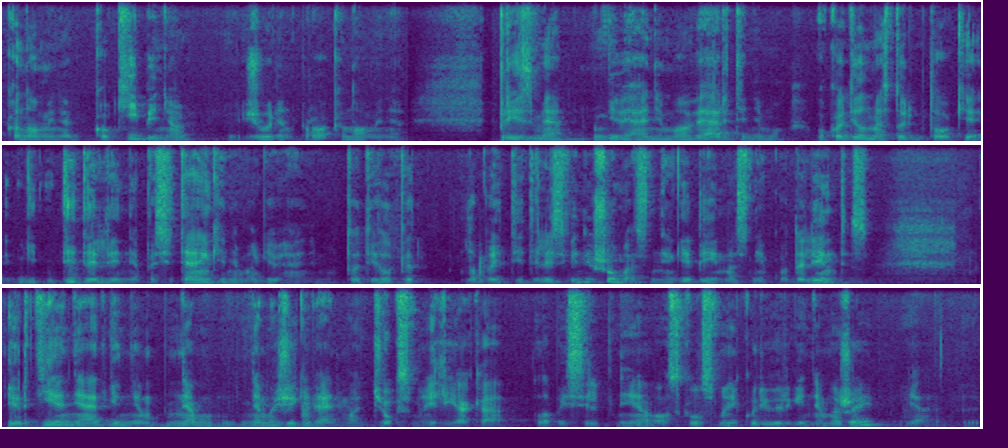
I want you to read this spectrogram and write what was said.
ekonominio kokybinio, žiūrint pro ekonominę prizmę gyvenimo vertinimo. O kodėl mes turim tokį didelį nepasitenkinimą gyvenimu? Todėl, kad labai didelis vienišumas, negebėjimas nieko dalintis ir tie netgi ne, ne, nemaži gyvenimo džiaugsmai lieka labai silpni, o skausmai, kurių irgi nemažai, jie e,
